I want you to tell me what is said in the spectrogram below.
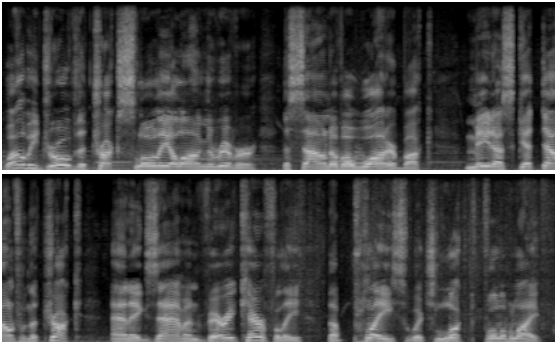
While we drove the truck slowly along the river, the sound of a water buck made us get down from the truck and examine very carefully the place which looked full of life.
